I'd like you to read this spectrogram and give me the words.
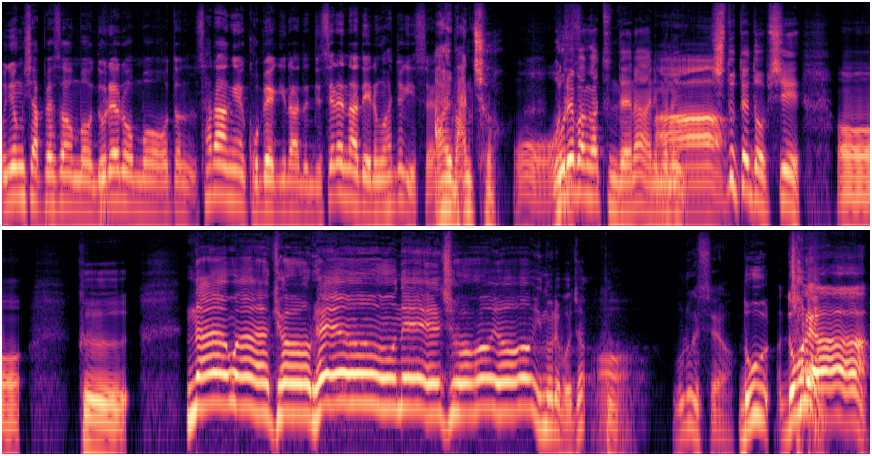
은영 씨 앞에서 뭐 노래로 뭐 어떤 사랑의 고백이라든지 세레나데 이런 거 한 적이 있어요? 아 많죠. 오, 노래방 같은 데나 아니면은 아. 시도 때도 없이 어그 나와 결혼해줘요 이 노래 뭐죠? 어, 모르겠어요. 그노 노래 청혼, 아,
